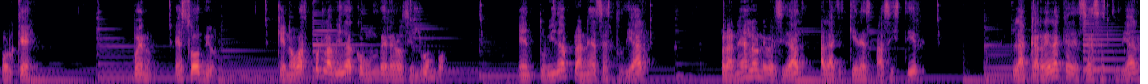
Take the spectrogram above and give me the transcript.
¿Por qué? Bueno, es obvio que no vas por la vida como un velero sin rumbo. En tu vida planeas estudiar, planeas la universidad a la que quieres asistir, la carrera que deseas estudiar,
